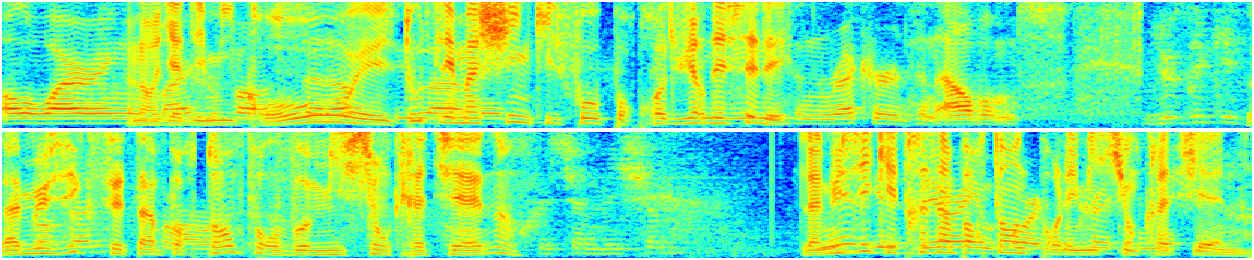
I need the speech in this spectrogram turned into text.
alors il y a des micros et toutes les machines qu'il faut pour produire des CD. La musique, c'est important pour vos missions chrétiennes La musique est très importante pour les missions chrétiennes.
